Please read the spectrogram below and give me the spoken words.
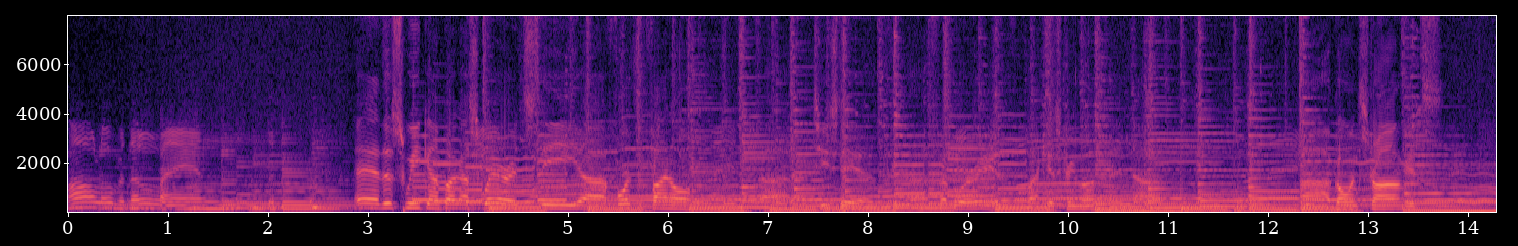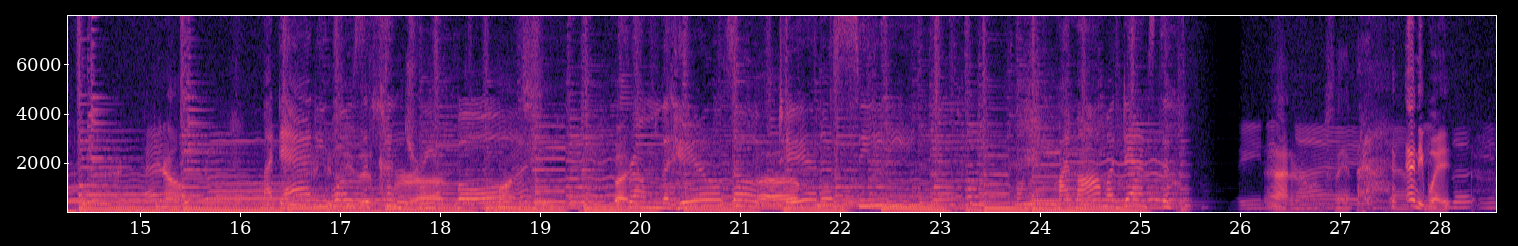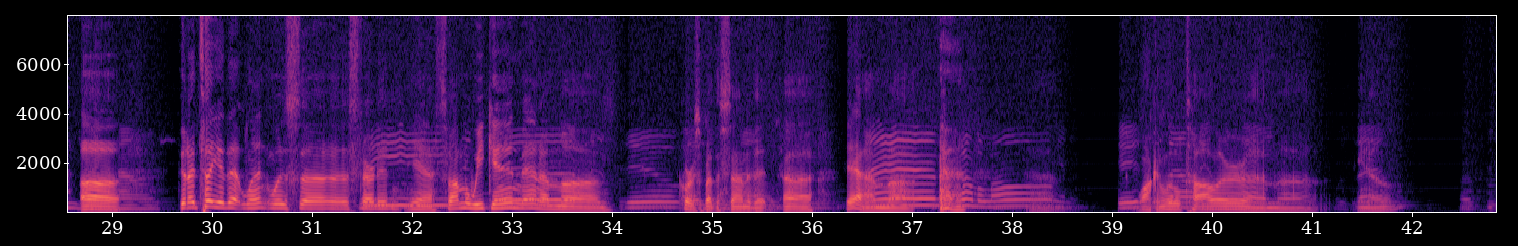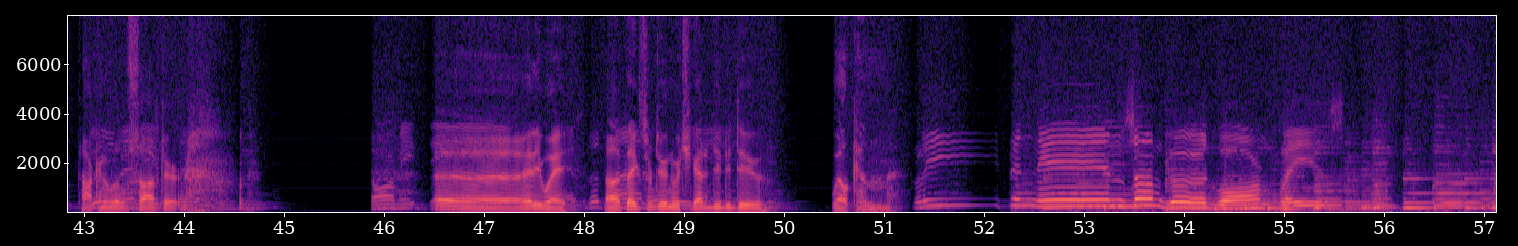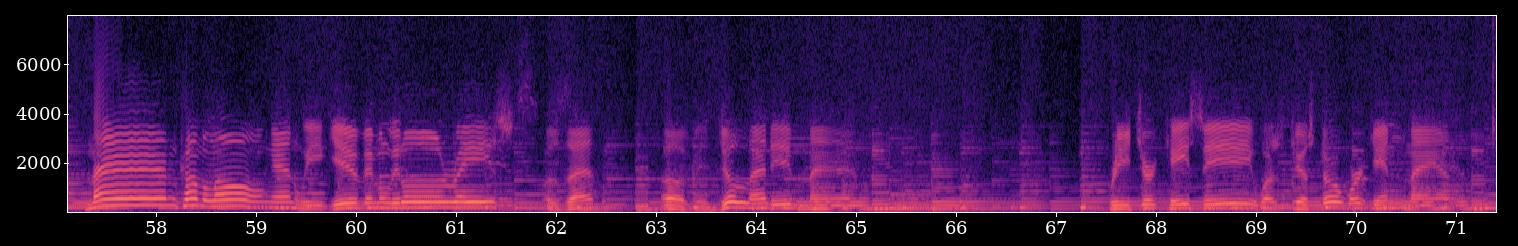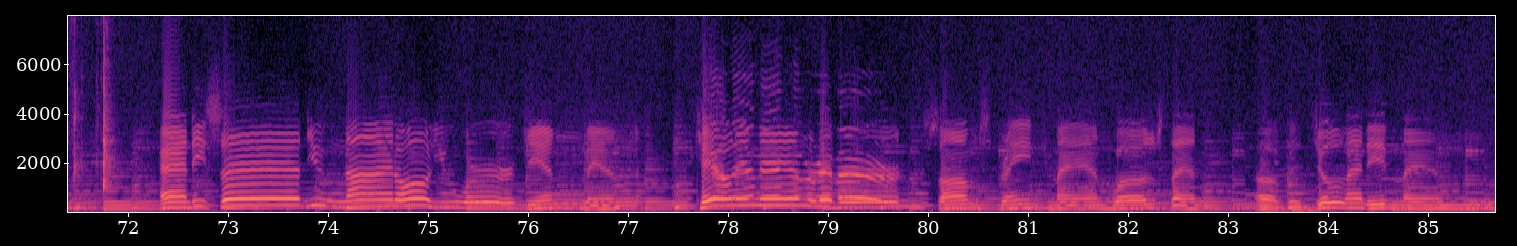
all over the land. Uh, this week on Bughouse Square, it's the uh, fourth and final uh, Tuesday of uh, February of Black History Month, and uh, uh, going strong. It's you know My daddy I could do was a this for, country uh, boy months, but from the hills of Uh, Tennessee. My mama danced the I don't know what I'm saying. anyway, uh, did I tell you that Lent was uh, started? Yeah, so I'm a weekend man. I'm, uh, of course, by the sound of it. Uh, yeah, I'm uh, uh, walking a little taller. I'm, uh, you know, talking a little softer. anyway, thanks for doing what you got to do to do. Welcome. Sleeping in some good warm place. Man, come along and we give him a little race. Was that a vigilante man? Preacher Casey was just a working man. And he said, Unite all you working men. Kill him in the river. Some strange man was that, a vigilante man.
